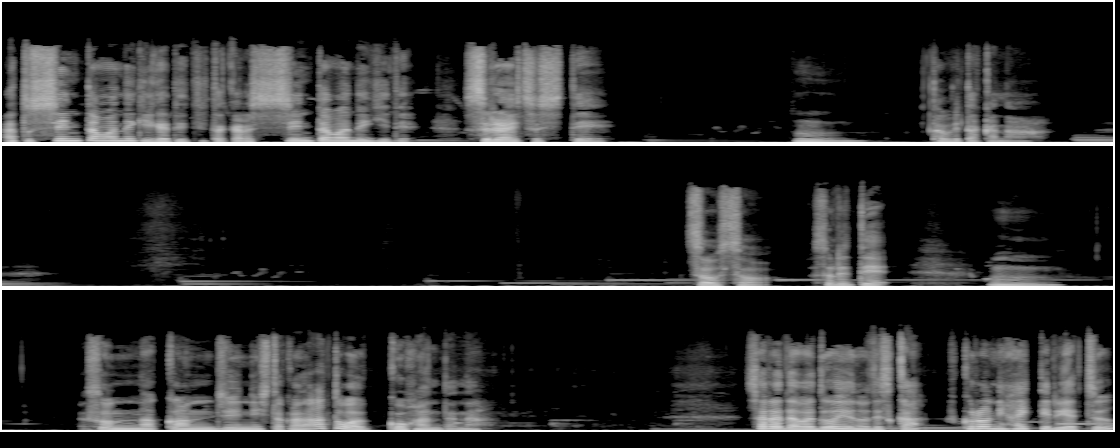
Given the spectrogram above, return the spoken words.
あと、新玉ねぎが出てたから、新玉ねぎでスライスして、うん。食べたかな。そうそう。それで、うん。そんな感じにしたかな。あとはご飯だな。サラダはどういうのですか？袋に入ってるやつ？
